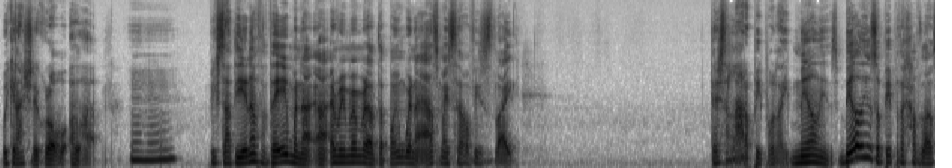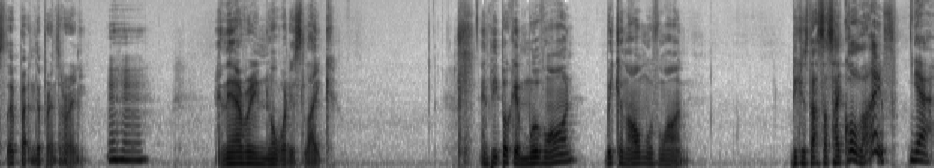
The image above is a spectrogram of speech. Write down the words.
we can actually grow a lot. Mm-hmm. because at the end of the day when i i remember at the point when i asked myself is like there's a lot of people like millions billions of people that have lost their, their parents already mm-hmm. and they already know what it's like and people can move on we can all move on because that's the cycle of life yeah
